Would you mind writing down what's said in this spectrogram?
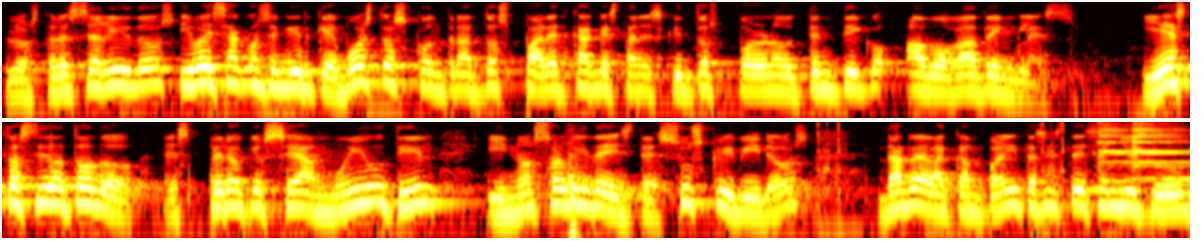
los tres seguidos, y vais a conseguir que vuestros contratos parezca que están escritos por un auténtico abogado inglés. Y esto ha sido todo, espero que os sea muy útil y no os olvidéis de suscribiros, darle a la campanita si estáis en YouTube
